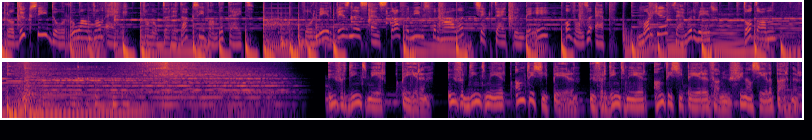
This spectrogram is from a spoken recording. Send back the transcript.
Productie door Roan van Eyck van op de redactie van De Tijd. Voor meer business en straffe nieuwsverhalen, check tijd.be of onze app. Morgen zijn we er weer. Tot dan! U verdient meer peren. U verdient meer anticiperen. U verdient meer anticiperen van uw financiële partner,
